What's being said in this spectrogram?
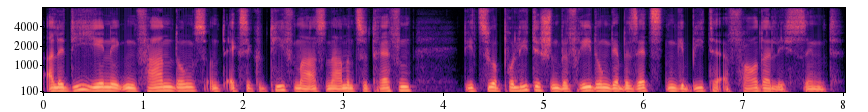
alle diejenigen Fahndungs- und Exekutivmaßnahmen zu treffen, die zur politischen Befriedung der besetzten Gebiete erforderlich sind.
